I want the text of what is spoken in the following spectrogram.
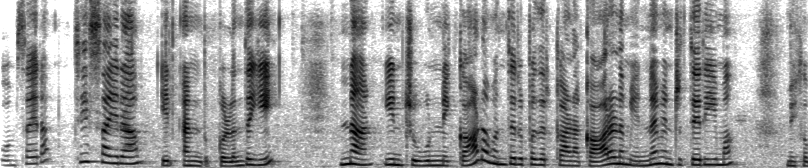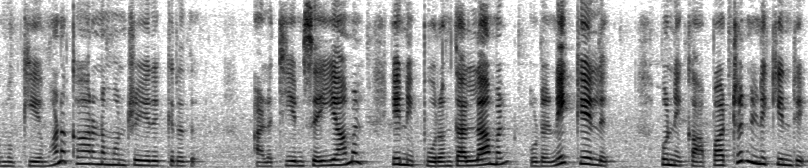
ஓம் சாய்ராம். ஜெய் சாய்ராம். என் அன்பு குழந்தையே நான் இன்று உன்னை காண வந்திருப்பதற்கான காரணம் என்னவென்று தெரியுமா? மிக முக்கியமான காரணம் ஒன்று இருக்கிறது. அலட்சியம் செய்யாமல் என்னை புறம் தள்ளாமல் உடனே கேளு. உன்னை காப்பாற்ற நினைக்கின்றேன்.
